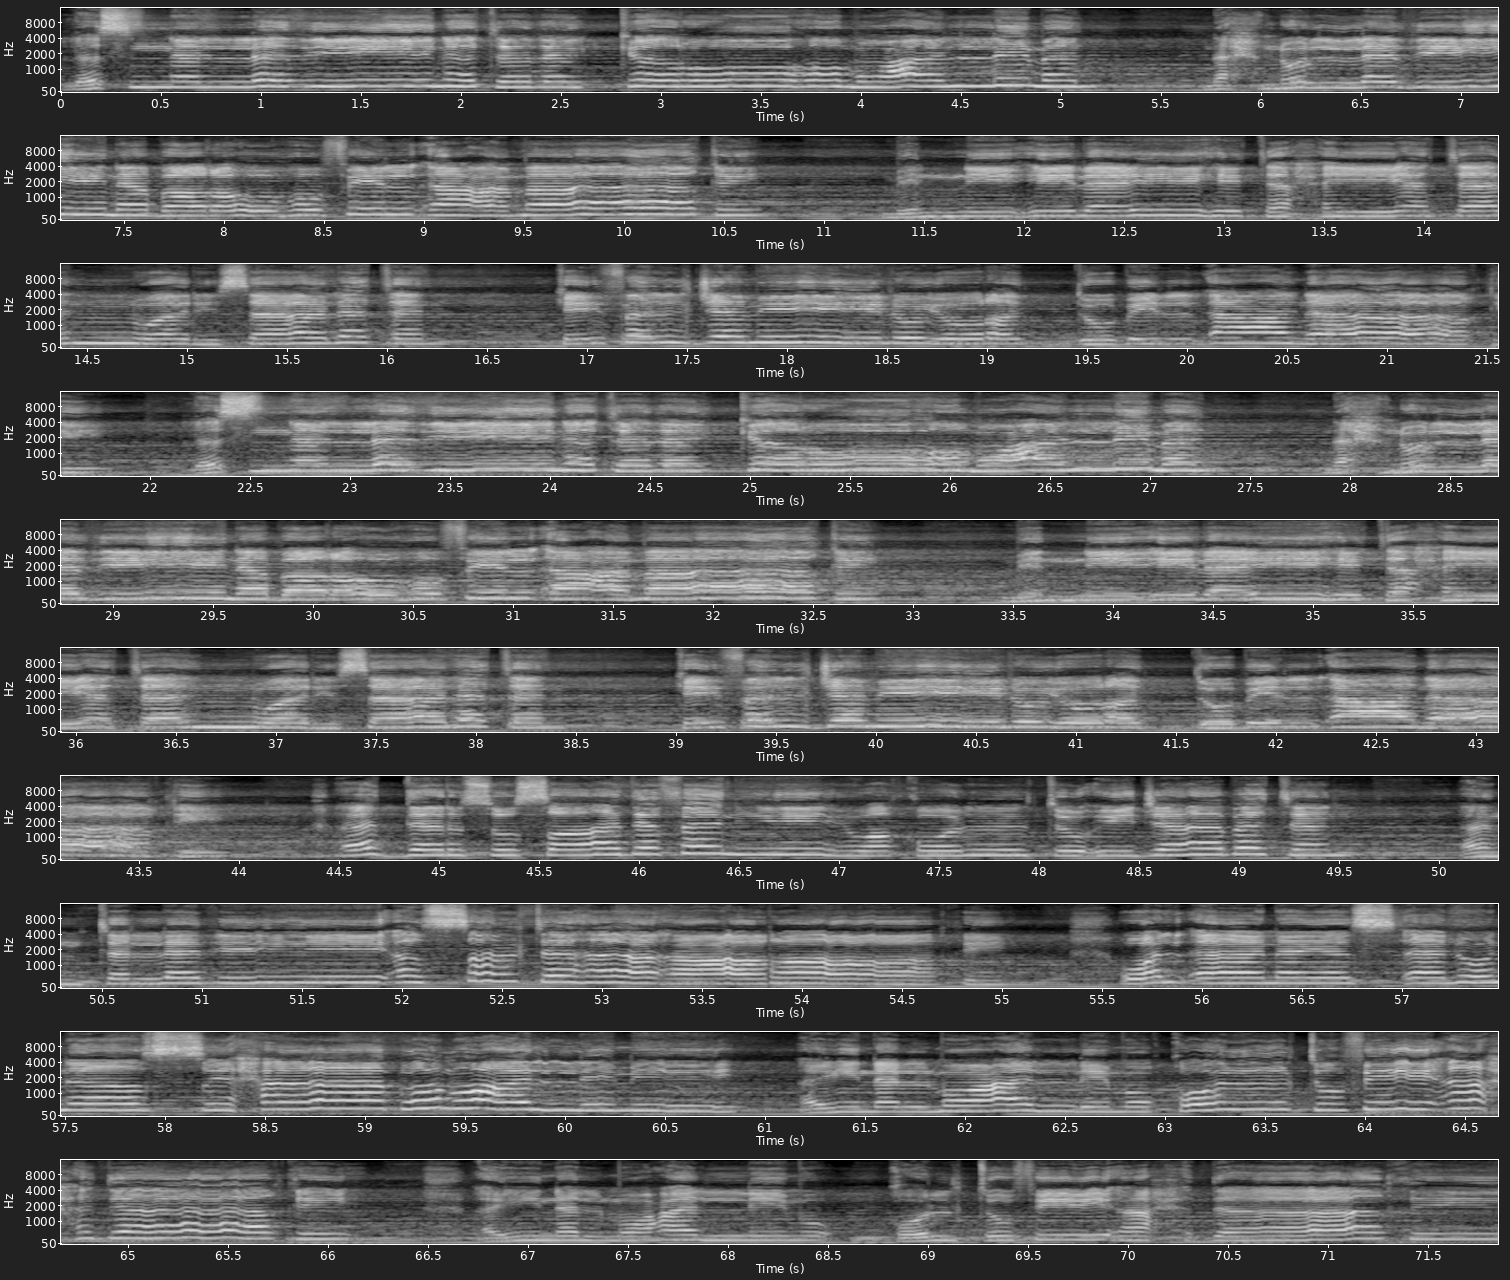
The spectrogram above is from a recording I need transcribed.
لسنا الذين تذكروه معلما. نحن الذين بروه في الأعماق. مني إليه تحية ورسالة. كيف الجميل يرد بالأعناق. لسنا الذين تذكروه معلما. نحن الذين بروه في الأعماق. مني إليه تحية ورسالة. كيف الجميل يرد بالأعناق. الدرس صادفني وقلت إجابة. أنت الذي أصلتها أعراقي. والآن يسألنا الصحاب معلمي أين المعلم؟ قلت في أحداقي. أين المعلم؟ قلت في أحداقي.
